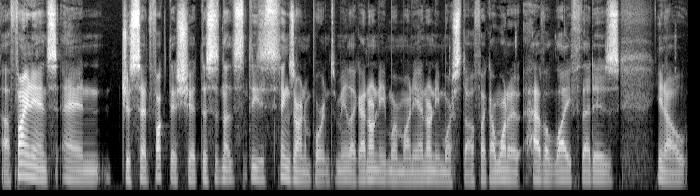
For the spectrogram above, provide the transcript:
uh, finance, and just said fuck this shit. This is not these things aren't important to me. Like I don't need more money. I don't need more stuff. Like I want to have a life that is, you know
